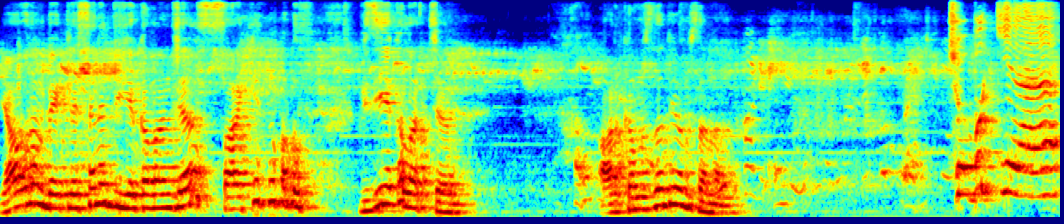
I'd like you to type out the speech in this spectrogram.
Yavrum beklesene bir yakalanacağız. Sakin ol. Bizi yakalatacaksın. Arkamızda diyorum sana. Çabuk ya.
